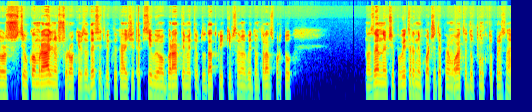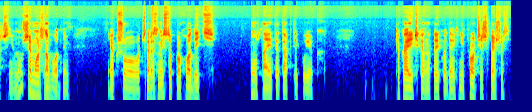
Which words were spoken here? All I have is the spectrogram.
Тож цілком реально, що років за 10, викликаючи таксі, ви обиратимете в додатку, яким саме видом транспорту наземним чи повітряним хочете прямувати до пункту призначення. Ну, ще можна водним. Якщо через місто проходить, ну, знаєте, так, типу, як така річка, наприклад, як Дніпро, чи ще щось.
